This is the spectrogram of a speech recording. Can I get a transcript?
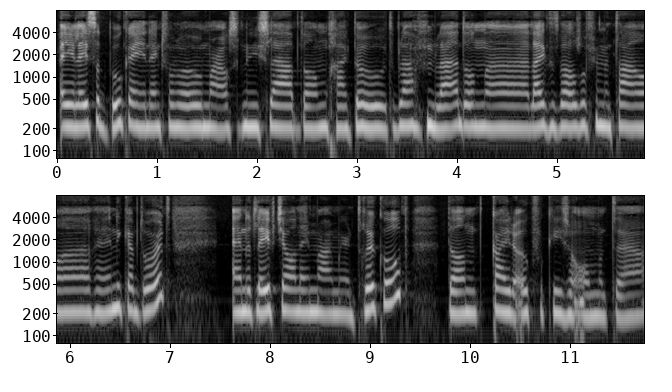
en je leest dat boek en je denkt van, oh, maar als ik nu niet slaap, dan ga ik dood, bla bla bla, dan eh, lijkt het wel alsof je mentaal eh, gehandicapt wordt. En het levert jou alleen maar meer druk op. Dan kan je er ook voor kiezen om het eh,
